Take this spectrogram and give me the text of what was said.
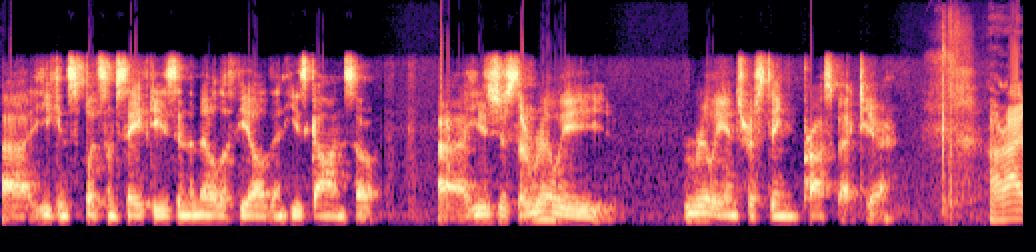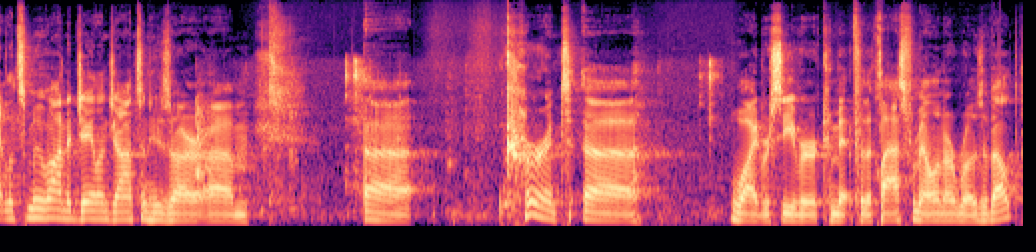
uh, he can split some safeties in the middle of the field and he's gone so uh, he's just a really, really interesting prospect here. All right, let's move on to Jalen Johnson, who's our um, uh, current uh, wide receiver commit for the class from Eleanor Roosevelt.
